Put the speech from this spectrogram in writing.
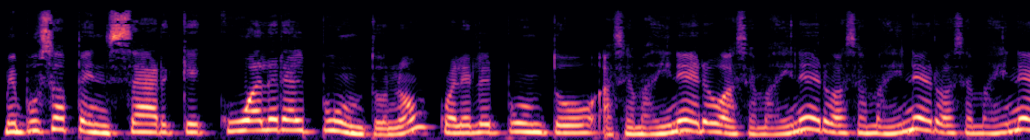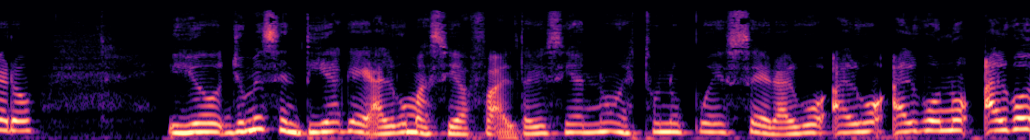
me puse a pensar que cuál era el punto, ¿no? ¿Cuál era el punto? Hace más dinero, hace más dinero, hace más dinero, hace más dinero. Y yo, yo me sentía que algo me hacía falta. Yo decía, no, esto no puede ser, algo, algo, algo, no, algo,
